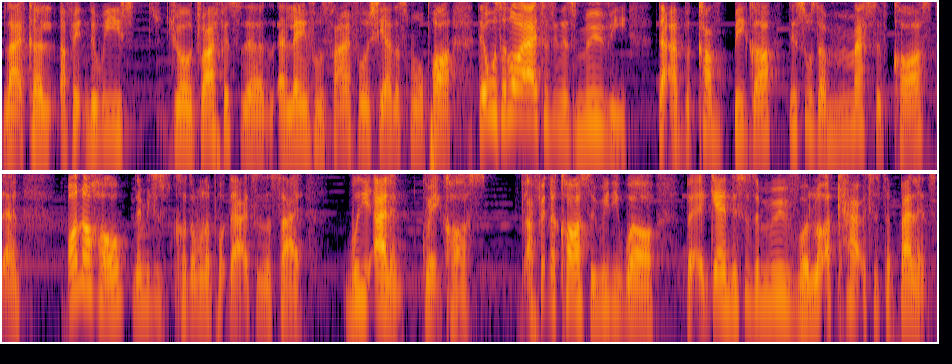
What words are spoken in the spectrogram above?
Like uh, I think Louise Joe Dreyfus, uh, Elaine from Seinfeld, she had a small part. There was a lot of actors in this movie that have become bigger. This was a massive cast, and on a whole, let me just because I want to put the actors aside. Woody Allen, great cast. I think the cast are really well, but again, this is a movie with a lot of characters to balance,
